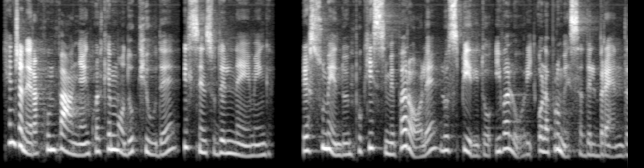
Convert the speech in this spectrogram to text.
che in genere accompagna e in qualche modo chiude il senso del naming, riassumendo in pochissime parole lo spirito, i valori o la promessa del brand.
